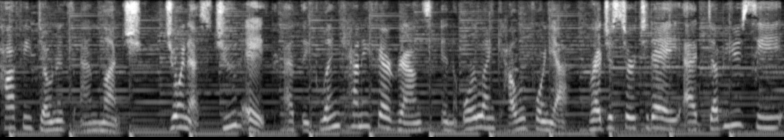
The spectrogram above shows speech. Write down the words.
coffee, donuts, and lunch. Join us June 8th at the Glenn County Fairgrounds in Orland, California. Register today at WCNGG.com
